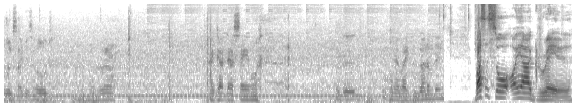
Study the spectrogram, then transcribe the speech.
looks like it's old. Over there. I got that same one. They're like Gundam thing? Was ist so euer Grail?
